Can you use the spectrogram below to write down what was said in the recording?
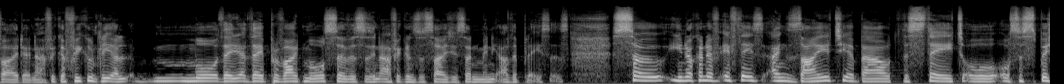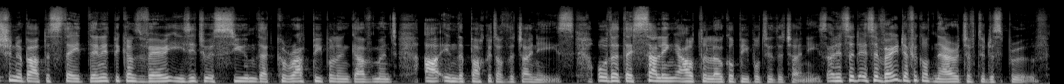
provider in Africa. Frequently, more they they provide more services in African societies than many other places. So you know, kind of if there's anxiety about the state or, or suspicion about the state, then it becomes very easy to assume that corrupt people in government are in the pocket of the Chinese, or that they're selling out the local people to the Chinese, and it's a it's a very difficult narrative to disprove.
